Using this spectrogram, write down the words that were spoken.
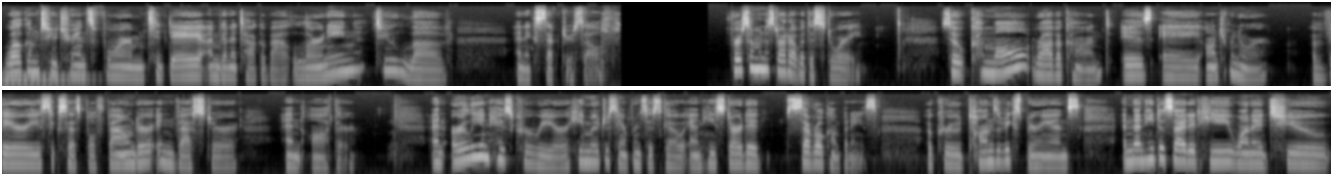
Welcome to Transform. Today I'm going to talk about learning to love and accept yourself. First, I'm going to start out with a story. So Kamal Ravikant is a entrepreneur, a very successful founder, investor, and author. And early in his career, he moved to San Francisco and he started several companies, accrued tons of experience, and then he decided he wanted to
